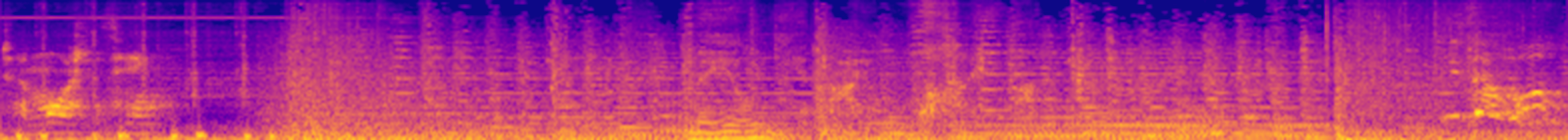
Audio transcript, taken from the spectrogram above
沉默是金。没有你哪有我呀？你撒谎！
